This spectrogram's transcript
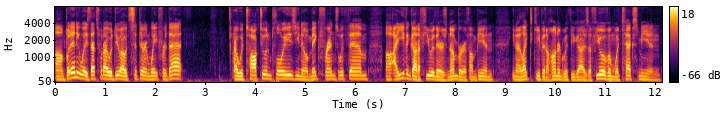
Um, but anyways, that's what I would do. I would sit there and wait for that. I would talk to employees, you know, make friends with them. Uh, I even got a few of theirs number. If I'm being, you know, I like to keep it 100 with you guys. A few of them would text me and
